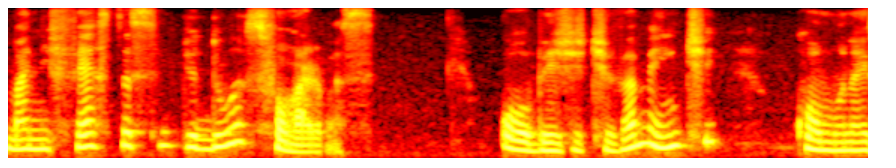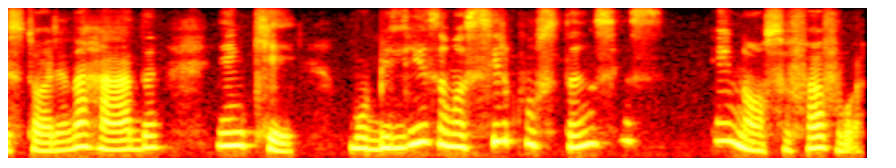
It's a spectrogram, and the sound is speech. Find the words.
manifesta-se de duas formas: objetivamente como na história narrada, em que mobilizam as circunstâncias em nosso favor.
